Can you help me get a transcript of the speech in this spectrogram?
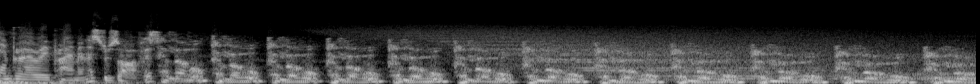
temporary prime minister's office. Hello. Hello. Hello. Hello. Hello. Hello. Hello. Hello. Hello.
